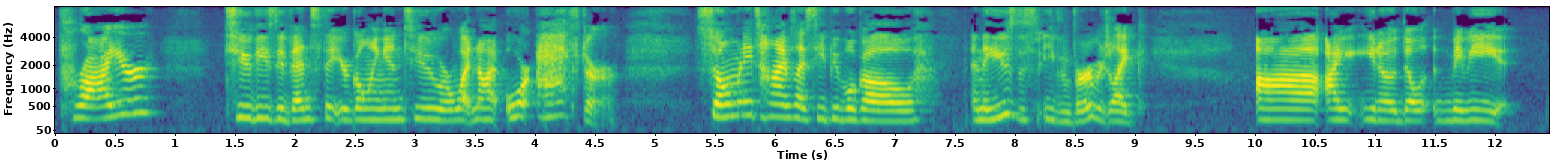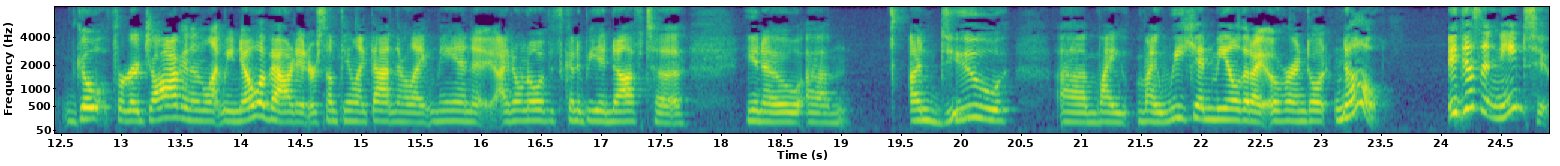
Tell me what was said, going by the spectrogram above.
prior to these events that you're going into or whatnot, or after. So many times I see people go, and they use this even verbiage like, uh, I, you know, they'll maybe go for a jog and then let me know about it or something like that. And they're like man i don't know if it's going to be enough to you know um, undo uh, my my weekend meal that i overindulge no it doesn't need to.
